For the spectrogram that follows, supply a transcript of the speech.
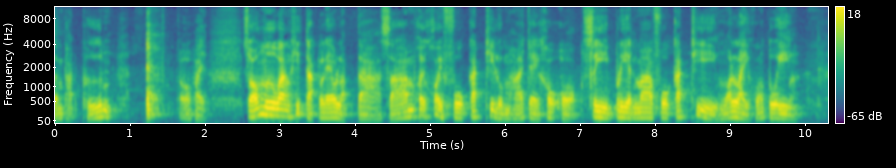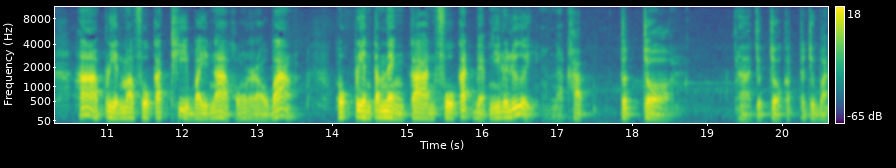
สัมผัสพื้นขออภัยสองมือวางที่ตักแล้วหลับตา3ค่อยๆ โฟกัสที่ลมหายใจเข้าออก4เปลี่ยนมาโฟกัสที่หัวไหล่ของตัวเอง5เปลี่ยนมาโฟกัสที่ใบหน้าของเราบ้าง6เปลี่ยนตำแหน่งการโฟกัสแบบนี้เรื่อยๆนะครับ จดจ่ออ่าจดจ่อกับปัจจุบัน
